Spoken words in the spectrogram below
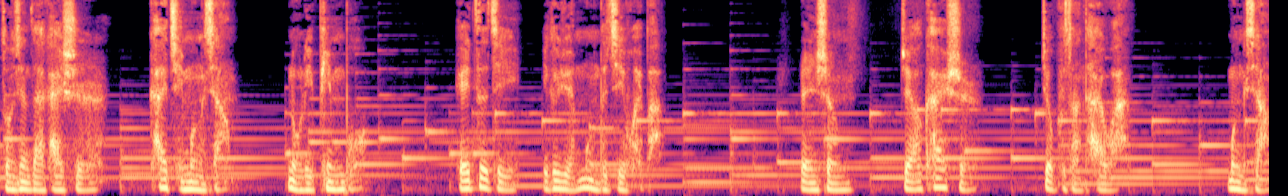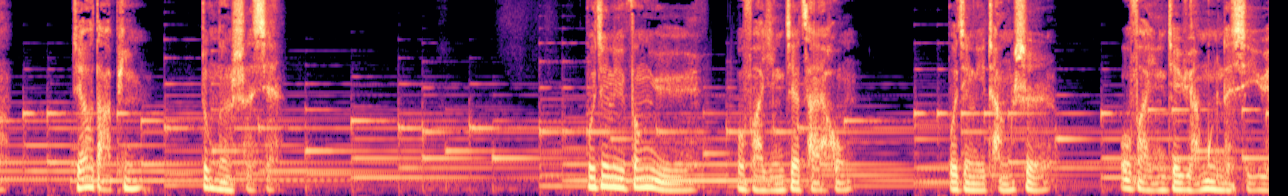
从现在开始，开启梦想，努力拼搏，给自己一个圆梦的机会吧。人生，只要开始，就不算太晚。梦想，只要打拼，终能实现。不经历风雨，无法迎接彩虹；不经历尝试，无法迎接圆梦的喜悦。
